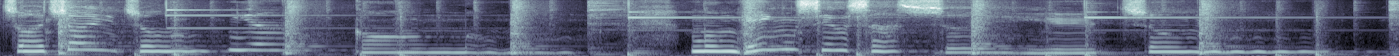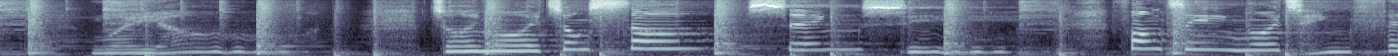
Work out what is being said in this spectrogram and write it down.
在追逐消失岁月中，唯有在爱中修醒时，方知爱情非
